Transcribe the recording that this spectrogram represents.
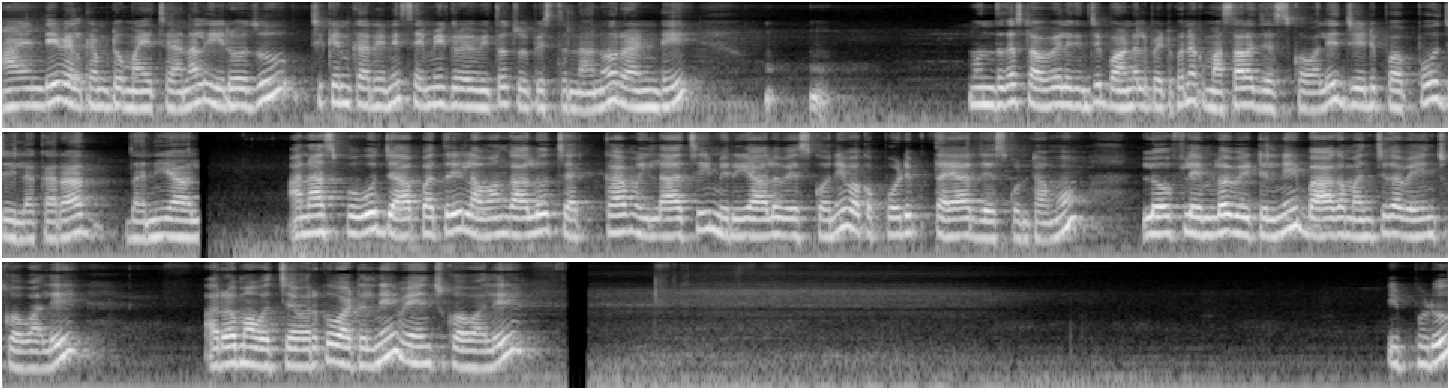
Hi అండి welcome to my channel. ఈరోజు chicken కర్రీని సెమీ గ్రేవీతో చూపిస్తున్నాను. రండి. ముందుగా స్టవ్ వెలిగించి బాండలు పెట్టుకొని ఒక మసాలా చేసుకోవాలి. జీడిపప్పు జీలకర్ర ధనియాలు అనాస్ పువ్వు జాపత్రి లవంగాలు చెక్క ఇలాచి మిరియాలు వేసుకొని ఒక పొడి తయారు చేసుకుంటాము. లో ఫ్లేమ్లో వీటిల్ని బాగా మంచిగా వేయించుకోవాలి. అరోమా వచ్చే వరకు వాటిల్ని వేయించుకోవాలి. ఇప్పుడు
